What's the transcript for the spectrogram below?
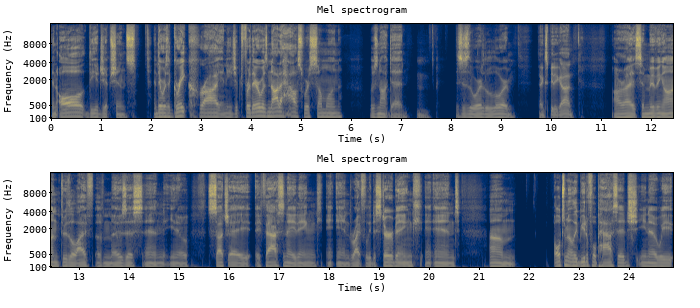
and all the Egyptians. And there was a great cry in Egypt, for there was not a house where someone was not dead. Hmm. This is the word of the Lord. Thanks be to God. All right, so moving on through the life of Moses, and you know, such a a fascinating and rightfully disturbing and um, ultimately beautiful passage. You know, we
